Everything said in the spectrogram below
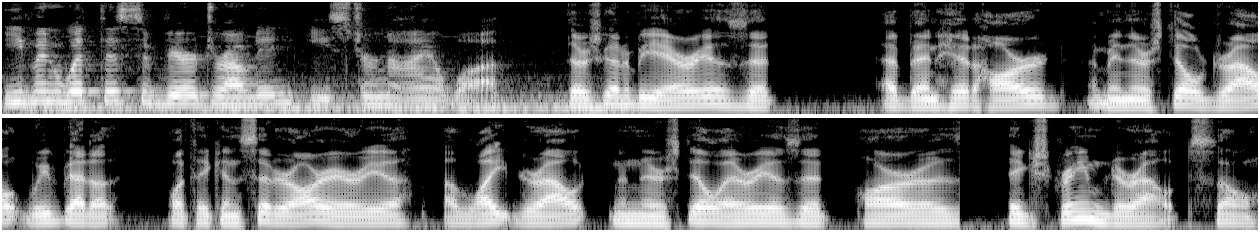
even with the severe drought in eastern Iowa. There's going to be areas that have been hit hard. I mean, there's still drought. We've got a what they consider our area a light drought, and there's still areas that are extreme drought. So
